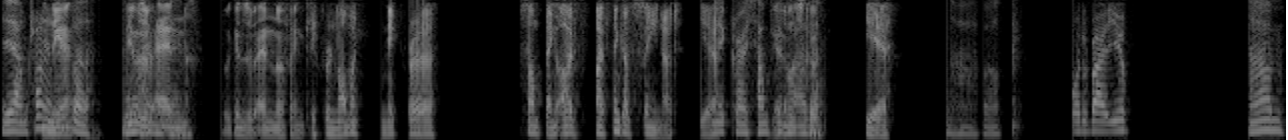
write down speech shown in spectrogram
Yeah, I'm trying to Yeah. remember. Begins of N. games. Begins with N, I think. Necronomic, Necro, something. I've I think I've seen it. Yeah, Necro something Yeah, or other. cool. yeah. Ah, well. What about you? Um,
